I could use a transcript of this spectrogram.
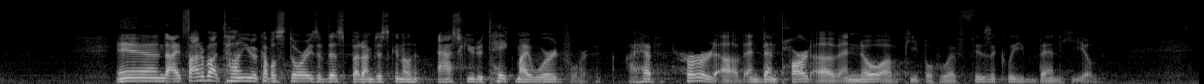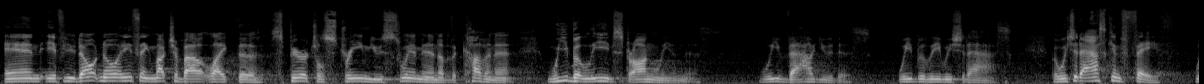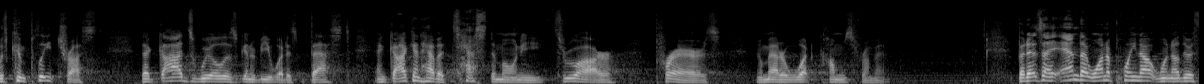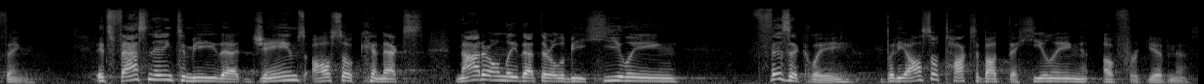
And I thought about telling you a couple stories of this, but I'm just going to ask you to take my word for it. I have heard of and been part of and know of people who have physically been healed. And if you don't know anything much about like the spiritual stream you swim in of the covenant, we believe strongly in this. We value this. We believe we should ask. But we should ask in faith, with complete trust, that God's will is going to be what is best. And God can have a testimony through our prayers, no matter what comes from it. But as I end, I want to point out one other thing. It's fascinating to me that James also connects not only that there will be healing physically, but he also talks about the healing of forgiveness.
